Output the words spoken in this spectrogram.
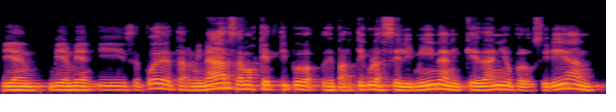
Bien, bien, bien. ¿Y se puede determinar? ¿Sabemos qué tipo de partículas se eliminan y qué daño producirían?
